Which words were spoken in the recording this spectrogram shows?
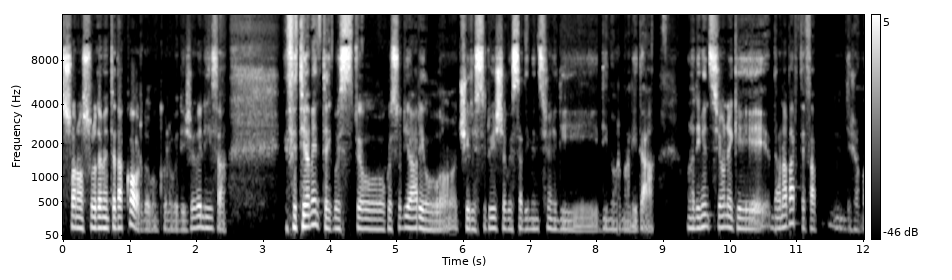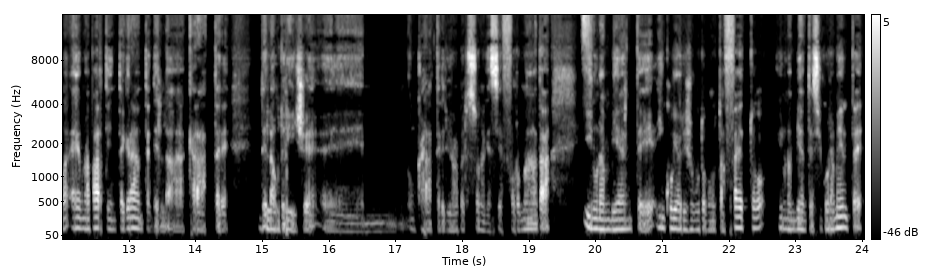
Sono assolutamente d'accordo con quello che diceva Elisa. Effettivamente questo, questo diario ci restituisce questa dimensione di, di, normalità, una dimensione che da una parte fa, diciamo, è una parte integrante del carattere dell'autrice, eh, un carattere di una persona che si è formata in un ambiente in cui ha ricevuto molto affetto, in un ambiente sicuramente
